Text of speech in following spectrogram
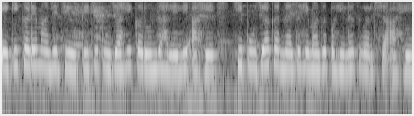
एकीकडे माझी जीवतीची पूजाही करून झालेली आहे ही पूजा करण्याचं हे माझं पहिलंच वर्ष आहे.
